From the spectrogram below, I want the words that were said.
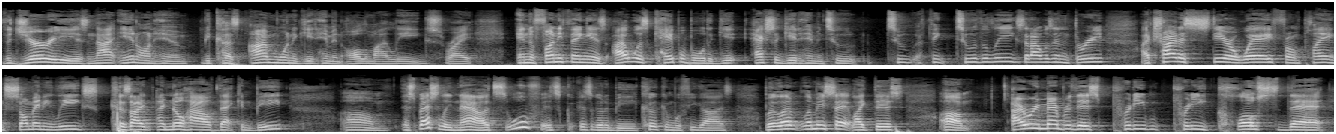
the jury is not in on him because I'm going to get him in all of my leagues, right? And the funny thing is, I was capable to get actually get him into two, I think two of the leagues that I was in three. I try to steer away from playing so many leagues because I, I know how that can be. Um, especially now, it's oof, it's it's going to be cooking with you guys. But let, let me say it like this: um, I remember this pretty pretty close that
